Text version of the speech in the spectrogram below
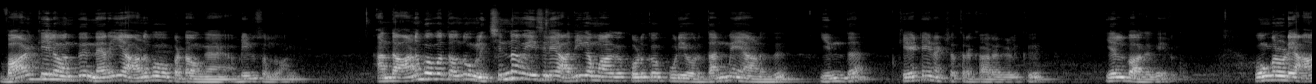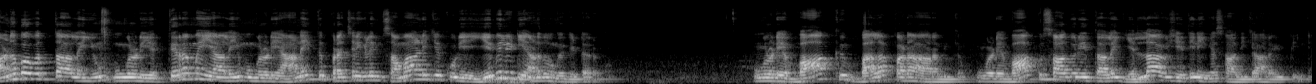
வாழ்க்கையில் வந்து நிறைய அனுபவப்பட்டவங்க அப்படின்னு சொல்லுவாங்க. அந்த அனுபவத்தை வந்து உங்களுக்கு சின்ன வயசுலேயே அதிகமாக கொடுக்கக்கூடிய ஒரு தன்மையானது இந்த கேட்டை நட்சத்திரக்காரர்களுக்கு இயல்பாகவே இருக்கும். உங்களுடைய அனுபவத்தாலையும் உங்களுடைய திறமையாலையும் உங்களுடைய அனைத்து பிரச்சனைகளையும் சமாளிக்கக்கூடிய எபிலிட்டியானது உங்ககிட்ட இருக்கும். உங்களுடைய வாக்கு பலப்பட ஆரம்பிக்கும். உங்களுடைய வாக்கு சாதுரியத்தால் எல்லா விஷயத்தையும் நீங்கள் சாதிக்க ஆரம்பிப்பீங்க.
